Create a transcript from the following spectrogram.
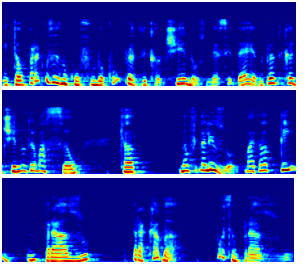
Então, para que vocês não confundam com o present continuous nessa ideia, no present continuous é uma ação que ela não finalizou, mas ela tem um prazo para acabar. Pode ser um prazo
